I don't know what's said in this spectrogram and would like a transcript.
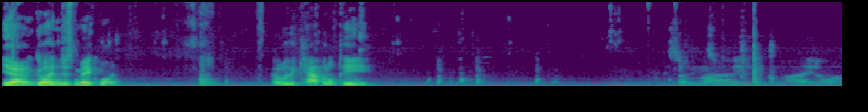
Yeah, go ahead and just make one. Uh, with a capital P. So my, my uh,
